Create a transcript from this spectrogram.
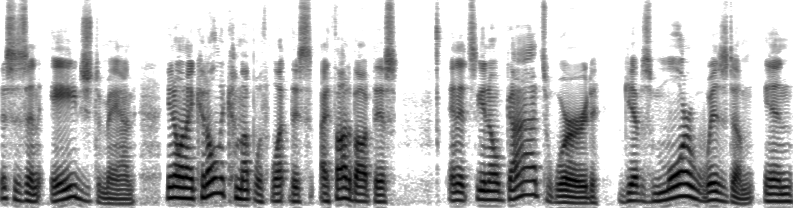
This is an aged man. You know, and I could only come up with what this, I thought about this, and it's, you know, God's word gives more wisdom in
